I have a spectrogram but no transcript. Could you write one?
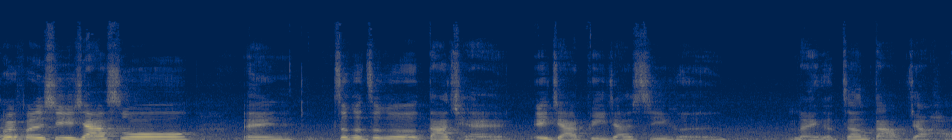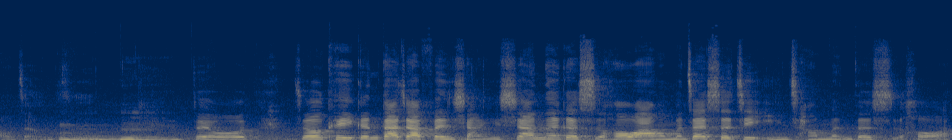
会分析一下说，哎、欸，这个这个搭起来 A 加 B 加 C 可能。哪一个这样搭比较好？这样子，嗯嗯，对，我之后可以跟大家分享一下，那个时候啊，我们在设计隐藏门的时候啊，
